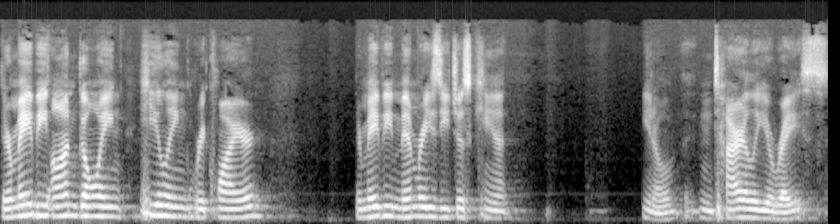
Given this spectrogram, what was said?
There may be ongoing healing required. There may be memories you just can't, you know, entirely erase.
